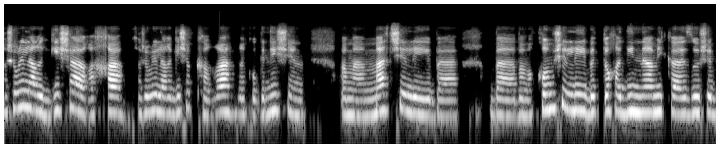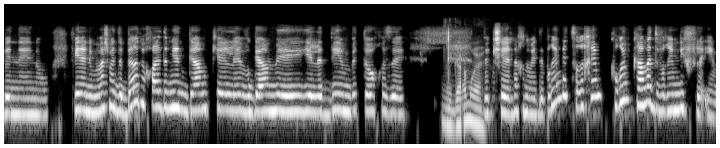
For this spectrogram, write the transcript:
חשוב לי להרגיש הערכה, חשוב לי להרגיש הכרה, recognition, במאמץ שלי, ב, ב, במקום שלי, בתוך הדינמיקה הזו שבינינו. והנה, אני ממש מדברת ויכולה לדמיין גם כלב, גם uh, ילדים בתוך זה. לגמרי. וכשאנחנו מדברים בצרכים, קורים כמה דברים נפלאים.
